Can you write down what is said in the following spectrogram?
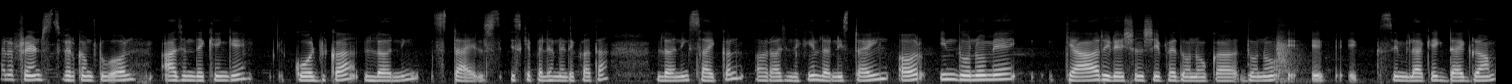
Hello friends welcome to all आज हम देखेंगे कोल्ब का लर्निंग स्टाइल्स इसके पहले हमने देखा था लर्निंग साइकिल और आज हम देखेंगे लर्निंग स्टाइल और इन दोनों में क्या रिलेशनशिप है दोनों का। दोनों एक, एक से मिला के एक डायग्राम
